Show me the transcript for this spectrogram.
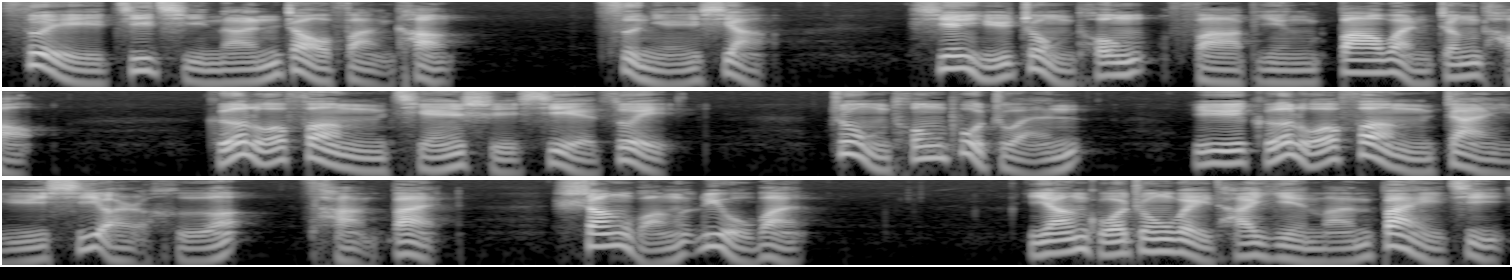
遂激起南诏反抗。次年夏，先于仲通发兵八万征讨，格罗凤遣使谢罪，仲通不准，与格罗凤战于希尔河，惨败，伤亡六万。杨国忠为他隐瞒败绩。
